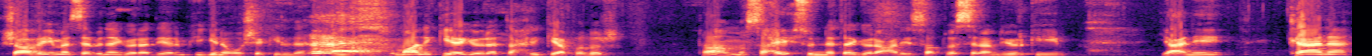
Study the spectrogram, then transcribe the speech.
Şafii mezhebine göre diyelim ki yine o şekilde. Malikiye göre tahrik yapılır. Tamam mı? Sahih sünnete göre aleyhissalatü vesselam diyor ki yani kâne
